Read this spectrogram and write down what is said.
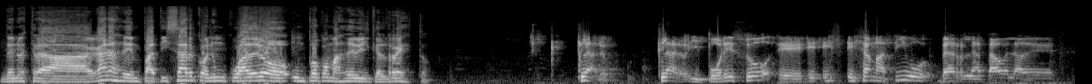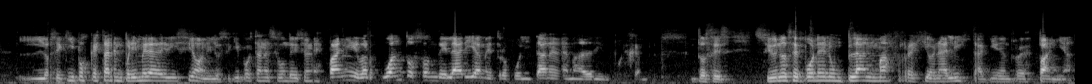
de nuestra ganas de empatizar con un cuadro un poco más débil que el resto. Claro, claro, y por eso eh, es llamativo ver la tabla de, los equipos que están en primera división y los equipos que están en segunda división en España y ver cuántos son del área metropolitana de Madrid, por ejemplo. Entonces, si uno se pone en un plan más regionalista aquí dentro de España,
